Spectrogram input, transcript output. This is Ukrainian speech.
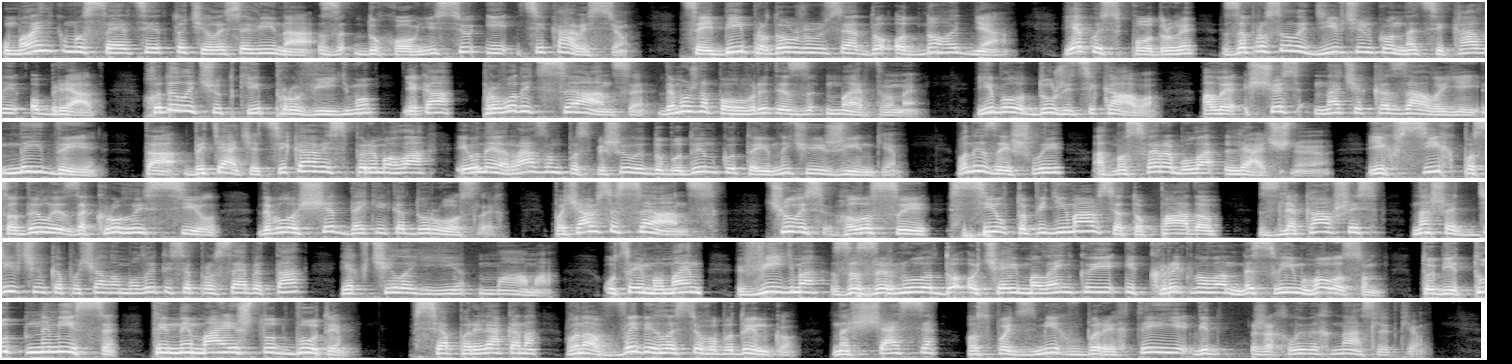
У маленькому серці точилася війна з духовністю і цікавістю. Цей бій продовжувався до одного дня. Якось подруги запросили дівчинку на цікавий обряд. Ходили чутки про відьму, яка проводить сеанси, де можна поговорити з мертвими. Їй було дуже цікаво, але щось, наче казало їй, не йди. Та дитяча цікавість перемогла, і вони разом поспішили до будинку таємничої жінки. Вони зайшли, атмосфера була лячною. Їх всіх посадили за круглий стіл, де було ще декілька дорослих. Почався сеанс. Чулись голоси, стіл то підіймався, то падав. Злякавшись, наша дівчинка почала молитися про себе так, як вчила її мама. У цей момент відьма зазирнула до очей маленької і крикнула не своїм голосом: Тобі тут не місце, ти не маєш тут бути. Вся перелякана, вона вибігла з цього будинку. На щастя, Господь зміг вберегти її від жахливих наслідків.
